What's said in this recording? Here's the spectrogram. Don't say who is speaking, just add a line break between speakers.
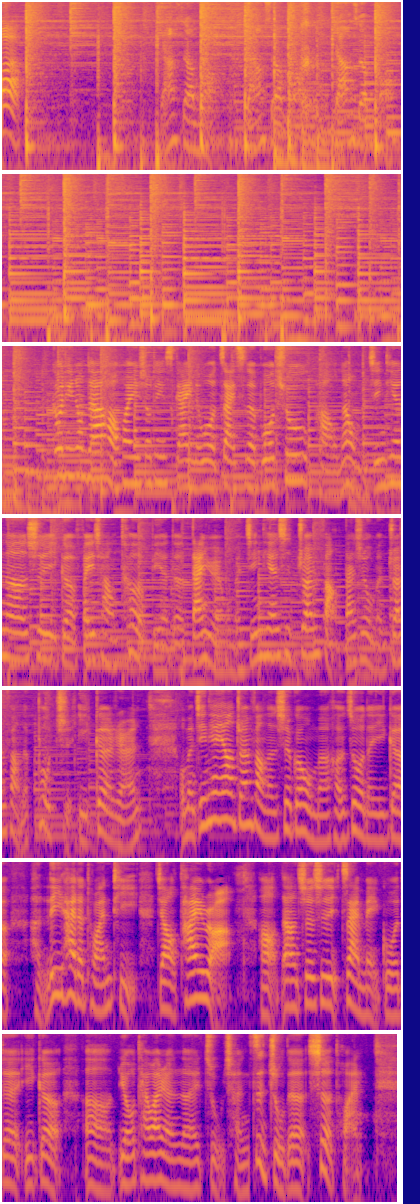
话，讲什么？讲什么？讲什么？
各位听众，大家好，欢迎收听《Sky in the World》再次的播出。好，那我们今天呢是一个非常特别的单元，我们今天是专访，但是我们专访的不止一个人。我们今天要专访的是跟我们合作的一个很厉害的团体，叫 Tyra。好，那这是在美国的一个呃由台湾人来组成自主的社团。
